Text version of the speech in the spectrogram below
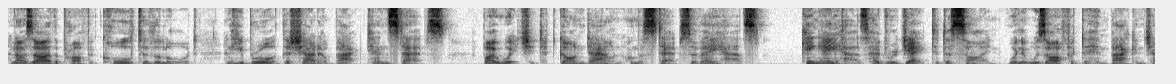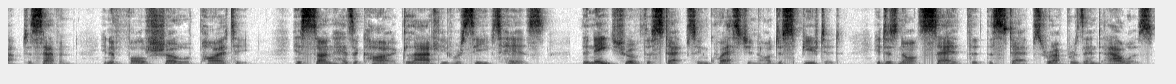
And Isaiah the prophet called to the Lord, and he brought the shadow back ten steps, by which it had gone down on the steps of Ahaz. King Ahaz had rejected a sign when it was offered to him back in chapter 7 in a false show of piety. His son Hezekiah gladly receives his. The nature of the steps in question are disputed. It is not said that the steps represent hours,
